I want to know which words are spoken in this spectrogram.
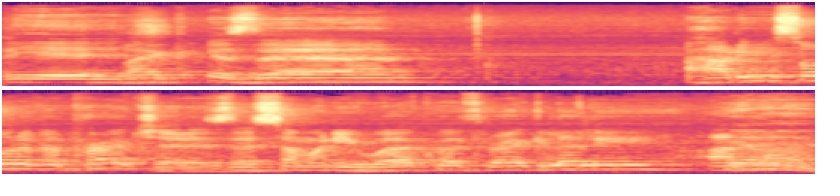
Yeah. Like, is there? How do you sort of approach it? Is there someone you work with regularly? on Yeah.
